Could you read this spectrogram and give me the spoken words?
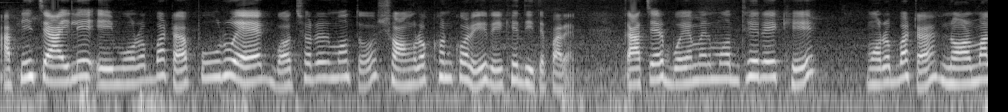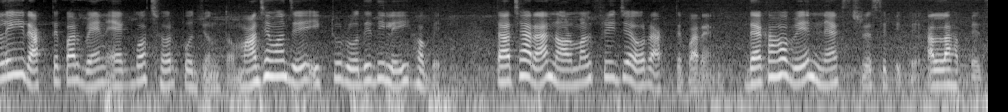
আপনি চাইলে এই মোরব্বাটা পুরো এক বছরের মতো সংরক্ষণ করে রেখে দিতে পারেন। কাচের বয়ামের মধ্যে রেখে মোরব্বাটা নর্মালেই রাখতে পারবেন এক বছর পর্যন্ত। মাঝে মাঝে একটু রোদে দিলেই হবে। তাছাড়া নর্মাল ফ্রিজেও রাখতে পারেন। দেখা হবে নেক্সট রেসিপিতে আল্লাহ হাফেজ।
